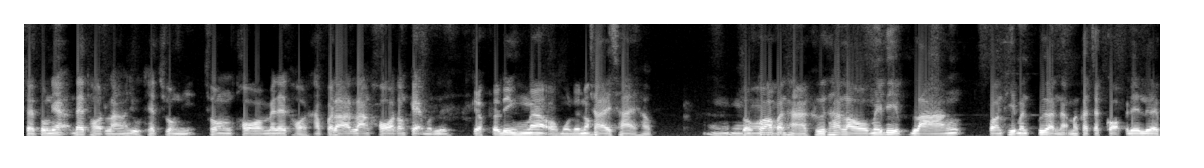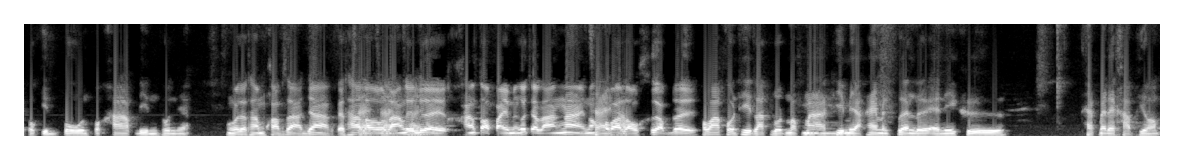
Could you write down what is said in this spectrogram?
แต่ตรงเนี้ยได้ถอดล้างอยู่แค่ช่วงนี้ ช่วงคอไม่ได้ถอดครับเวลาล้างคอต้องแกะหมดเลยเก็บเฟลลิ่งข้างหน้าออกหมดเลยเนาะใช่ใช่ครับ อืมแล้วก็ปัญหาคือถ้าเราไม่รีบล้างตอนที่มันเปื้อนอะ มันก็จะเกาะไปเรื่อยๆพวกหินปูนพวกคราบดินพวกเนี้ย มันก็จะทำความสะอาดยาก แต่ถ้าใช่เราใช่ล้างเรื่อยๆ ครั้งต่อไปมันก็จะล้างง่ายเนาะใช่เพราะว่าครับ เราเคลือบด้วย เพราะว่าคนที่รักรถมากอืม ๆที่ไม่อยากให้มันเปื้อนเลย อันนี้คือ แทบไม่ได้ขับพี่อ๊อฟ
